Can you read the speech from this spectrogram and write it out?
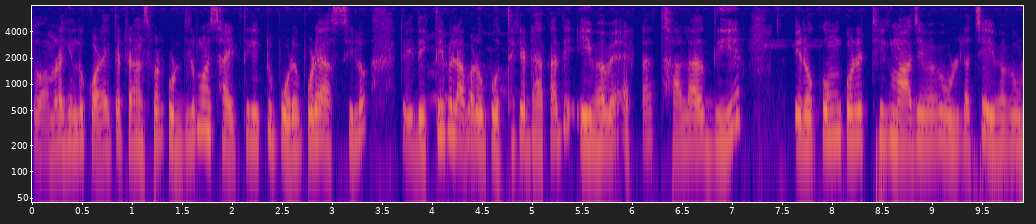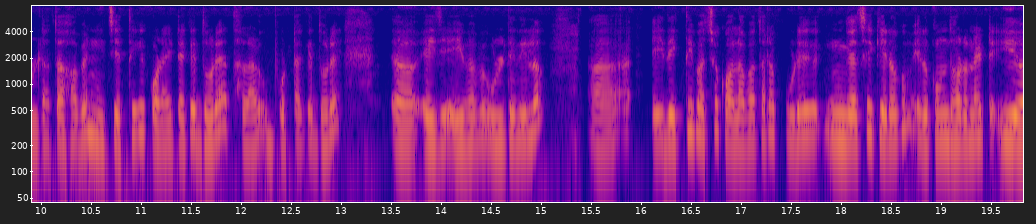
তো আমরা কিন্তু কড়াইতে ট্রান্সফার করে দিলাম, আর সাইড থেকে একটু পড়ে পড়ে আসছিল। তো এই দেখতেই পেলে আবার উপর থেকে ঢাকা দিয়ে এইভাবে একটা থালা দিয়ে এরকম করে ঠিক মা যেভাবে উল্টাচ্ছে, এইভাবে উল্টাতে হবে। নিচের থেকে কড়াইটাকে ধরে থালার উপরটাকে ধরে এই যে এইভাবে উল্টে দিল। এই দেখতেই পাচ্ছ কলা পাতাটা পুড়ে গেছে কীরকম, এরকম ধরনের ইয়ে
